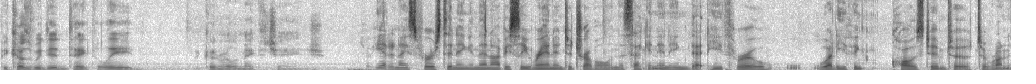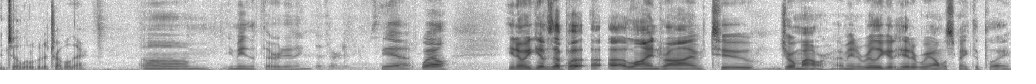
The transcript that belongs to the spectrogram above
because we didn't take the lead, I couldn't really make the change. He had a nice first inning, and then obviously ran into trouble in the second inning that he threw. What do you think caused him to, to run into a little bit of trouble there? Um, you mean the third inning? The third inning. Yeah, well, you know, he gives up a, a, a line drive to Joe Mauer. I mean, a really good hitter. We almost make the play.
